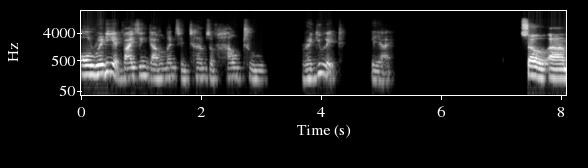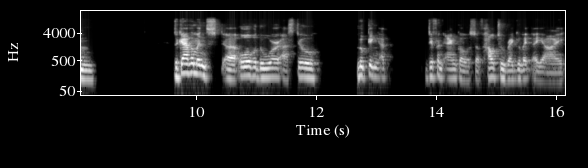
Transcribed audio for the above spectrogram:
already advising governments in terms of how to regulate AI? So um, the governments uh, all over the world are still looking at different angles of how to regulate AI.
